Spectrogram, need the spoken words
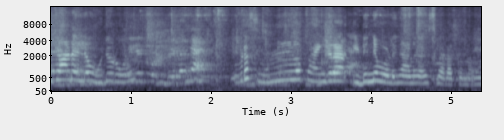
ഇതാണല്ലോ ഒരു റൂം ഇവിടെ ഫുള്ള് ഭയങ്കര ഇടിഞ്ഞ പൊളിഞ്ഞാണ് കഴിച്ച് കിടക്കുന്നത്.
